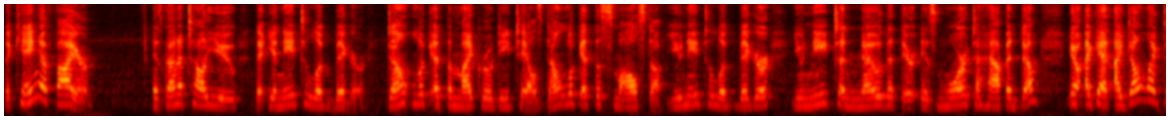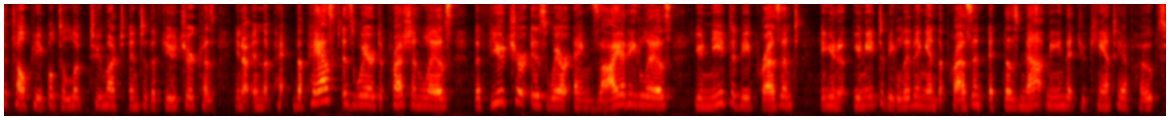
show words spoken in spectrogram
The King of Fire is going to tell you that you need to look bigger. Don't look at the micro details. Don't look at the small stuff. You need to look bigger. You need to know that there is more to happen. Don't, you know, again, I don't like to tell people to look too much into the future because, you know, in the, the past is where depression lives. The future is where anxiety lives. You need to be present you know you need to be living in the present it does not mean that you can't have hopes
